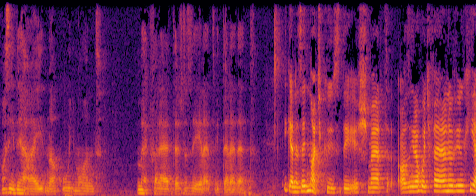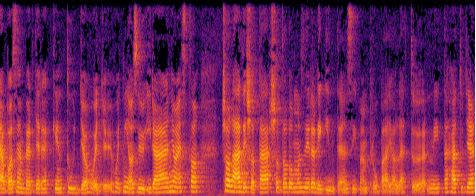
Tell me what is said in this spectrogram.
az ideáidnak úgymond megfeleltesd az életviteledet. Igen, ez egy nagy küzdés, mert azért, ahogy felnövünk, hiába az ember gyerekként tudja, hogy, hogy mi az ő iránya, ezt a család és a társadalom azért elég intenzíven próbálja letörni. Tehát ugye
